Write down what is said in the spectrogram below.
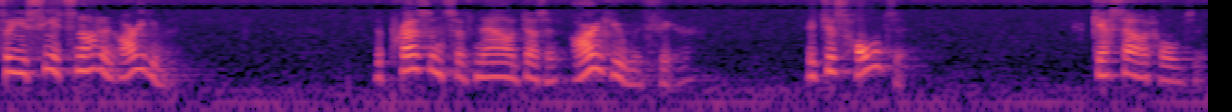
So you see, it's not an argument. The presence of now doesn't argue with fear, it just holds it. Guess how it holds it?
